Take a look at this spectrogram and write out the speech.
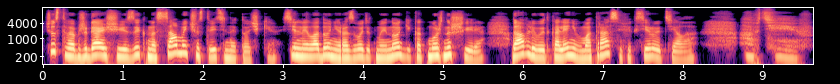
чувствуя обжигающий язык на самой чувствительной точке. Сильные ладони разводят мои ноги как можно шире, давливают колени в матрас и фиксируют тело. Авдеев.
